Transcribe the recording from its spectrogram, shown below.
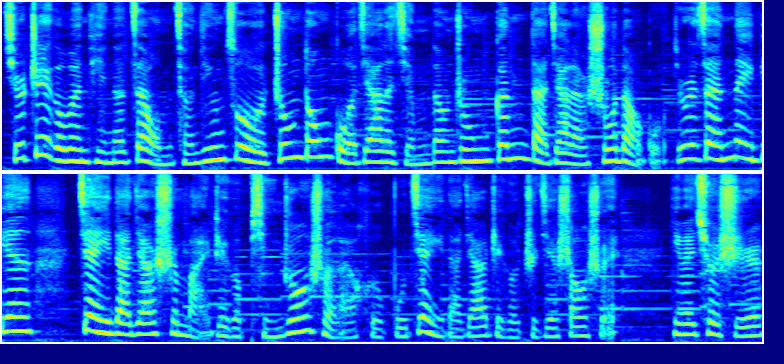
其实这个问题呢，在我们曾经做中东国家的节目当中跟大家来说到过，就是在那边建议大家是买这个瓶装水来喝，不建议大家这个直接烧水，因为确实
